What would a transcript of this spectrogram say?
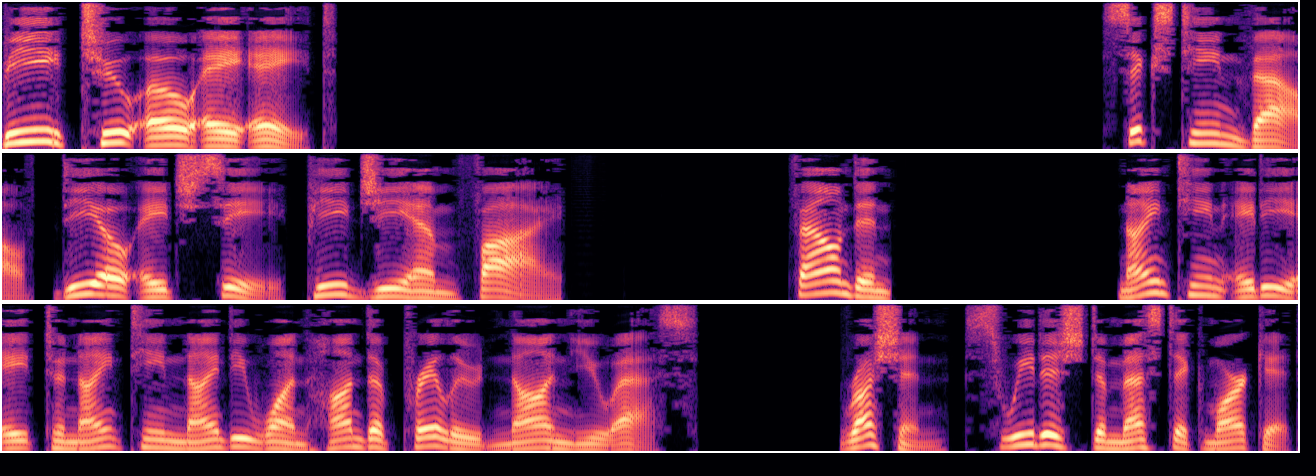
B20A8 16 valve DOHC PGM-FI found in 1988 to 1991 Honda Prelude non-US Russian Swedish domestic market.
